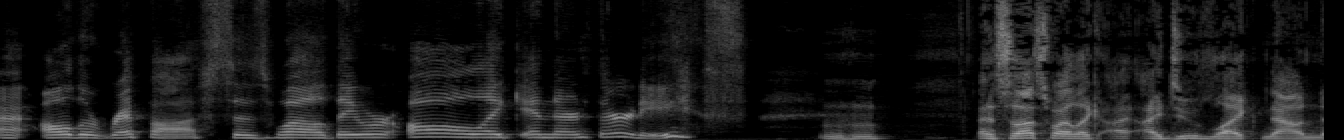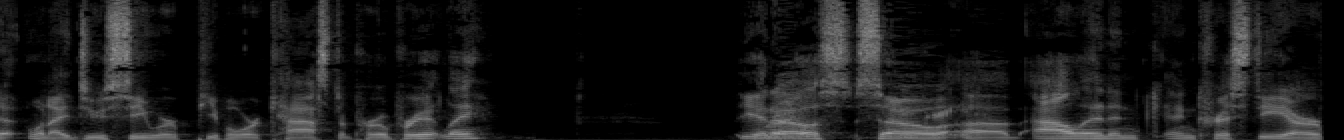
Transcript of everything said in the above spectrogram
uh, all the rip-offs as well. They were all like in their 30s. hmm and so that's why like I, I do like now when I do see where people were cast appropriately. You know, Right. S- so uh, Alan and and Christy are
